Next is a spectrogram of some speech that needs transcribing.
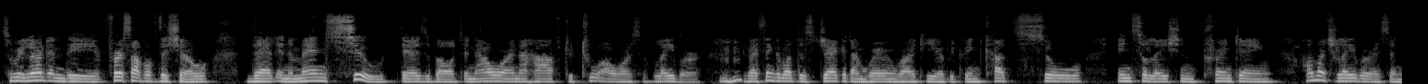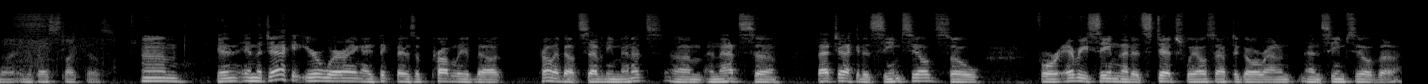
So we learned in the first half of the show that in a man's suit there's about an hour and a half to two hours of labor. Mm-hmm. If I think about this jacket I'm wearing right here, between cut, sew, insulation, printing, how much labor is in a, in a vest like this? Um, in, in the jacket you're wearing, I think there's a, probably about probably about 70 minutes, um, and that's uh, that jacket is seam sealed. So for every seam that is stitched, we also have to go around and, and seam seal the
